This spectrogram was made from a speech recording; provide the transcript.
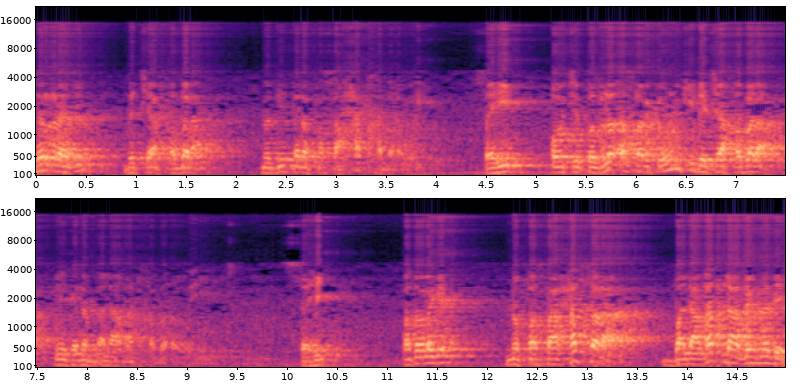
زر راځي د چا خبره نو دې طرف فصاحت خبره وایي صحیح او چې په زړه اثر کوونکي د چا خبره دې ته بلاغت خبره وایي صحیح پته لګي نو فصاحت سره بلاغت لازم نه دی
